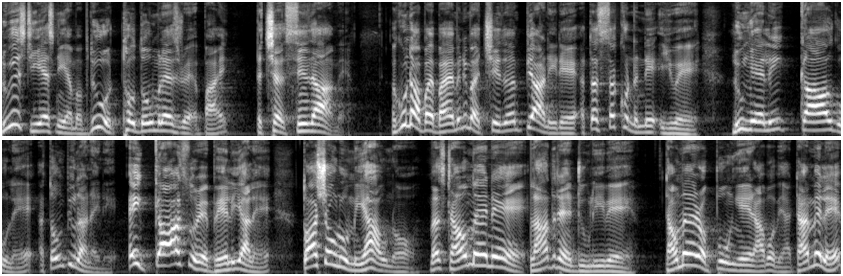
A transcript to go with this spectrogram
Luis Diaz နေရာမှာဘသူ့ကိုထုတ်သုံးမလဲဆိုတဲ့အပိုင်းတစ်ချက်စဉ်းစားရမယ်။အခုနောက်ပိုင်းဘိုင်ယန်မြူနစ်မှာခြေသွမ်းပြနေတဲ့အသက်18နှစ်အရွယ်လူငယ်လေးကားကိုလည်းအသုံးပြုလာနိုင်တယ်။အဲ့ကားဆိုတဲ့ဘဲလေးကလည်းတွားရှုပ်လို့မရအောင်တော့မက်စဒေါင်းမန်နဲ့လားတရန်တူလေးပဲ။ဒေါင်းမန်ကတော့ပုံငယ်တာပေါ့ဗျာ။ဒါမဲ့လည်း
